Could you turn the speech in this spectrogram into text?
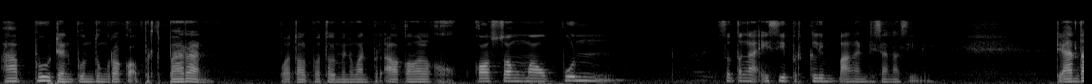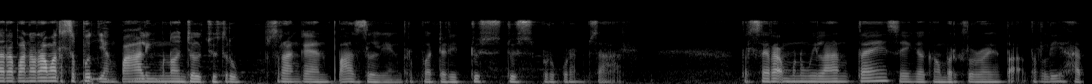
Abu dan puntung rokok bertebaran Botol-botol minuman beralkohol kosong maupun setengah isi berkelimpangan di sana sini. Di antara panorama tersebut yang paling menonjol justru serangkaian puzzle yang terbuat dari dus-dus berukuran besar. Terserak memenuhi lantai sehingga gambar keseluruhannya tak terlihat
